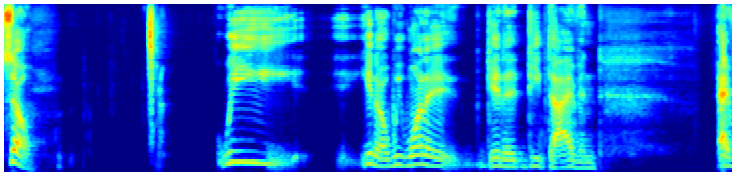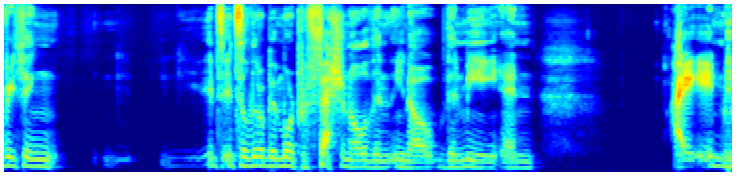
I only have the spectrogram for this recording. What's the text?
so we, you know, we want to get a deep dive and everything. It's it's a little bit more professional than you know than me and I in,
